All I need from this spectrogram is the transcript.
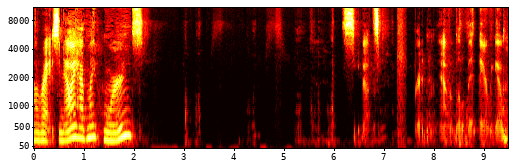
All right, so now I have my horns. Let's see about spreading them out a little bit. There we go.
